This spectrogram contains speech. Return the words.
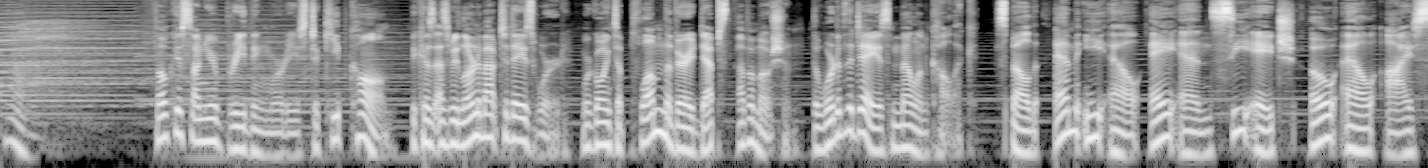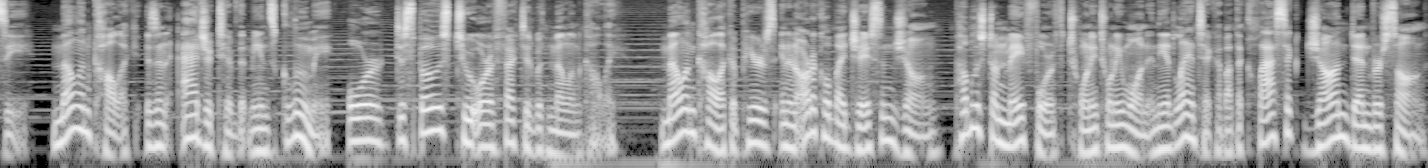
focus on your breathing wordies to keep calm, because as we learn about today's word, we're going to plumb the very depths of emotion. The word of the day is melancholic, spelled M E L A N C H O L I C. Melancholic is an adjective that means gloomy, or disposed to or affected with melancholy. Melancholic appears in an article by Jason Jung, published on May 4th, 2021, in The Atlantic about the classic John Denver song,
